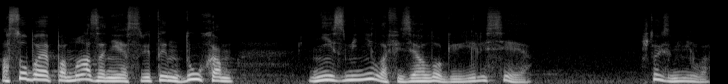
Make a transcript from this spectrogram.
Особое помазание Святым Духом не изменило физиологию Елисея. Что изменило?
